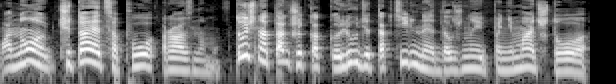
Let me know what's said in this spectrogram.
оно читается по-разному. Точно так же, как люди тактильные должны понимать, что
